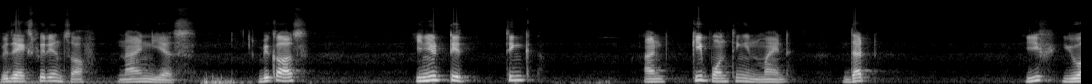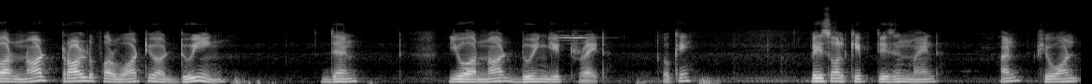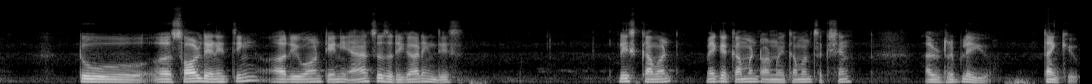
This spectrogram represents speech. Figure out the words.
with the experience of nine years. Because you need to think and keep one thing in mind that if you are not trolled for what you are doing, then you are not doing it right. Okay? Please all keep this in mind and if you want to uh, solve anything or you want any answers regarding this please comment make a comment on my comment section. I will reply you. Thank you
